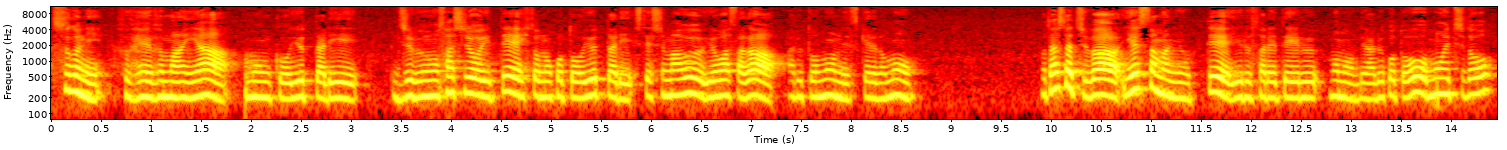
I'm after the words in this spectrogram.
すぐに不平不満や文句を言ったり自分を差し置いて人のことを言ったりしてしまう弱さがあると思うんですけれども私たちはイエス様によって許されているものであることをもう一度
